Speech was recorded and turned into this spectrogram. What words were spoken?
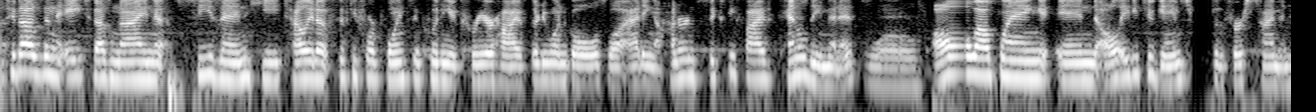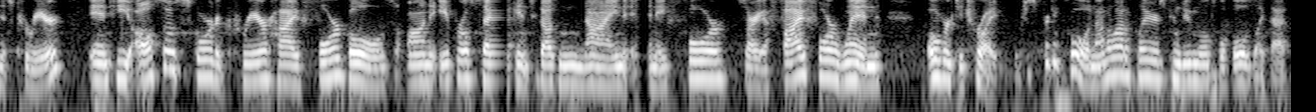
2008 2009 season, he tallied up 54 points, including a career high of 31 goals, while adding 165 penalty minutes. Whoa. all while playing in all 82 games for the first time in his career. And he also scored a career high four goals on April 2nd, 2009, in a four, sorry, a 5 4 win over Detroit, which is pretty cool. Not a lot of players can do multiple goals like that.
